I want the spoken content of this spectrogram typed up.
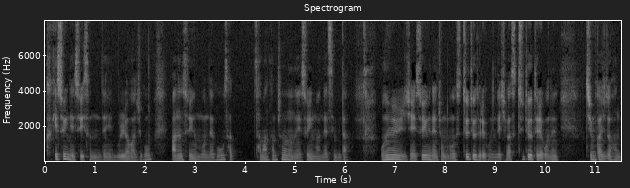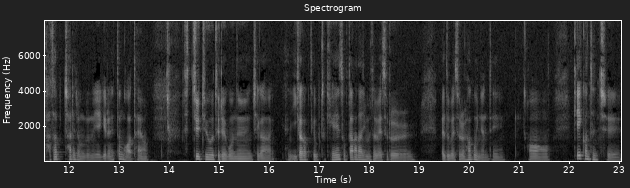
크게 수익 낼 수 있었는데 물려가지고 많은 수익은 못 내고 4, 4만 3천 원의 수익만 냈습니다. 오늘 이제 수익을 낸 종목은 스튜디오 드래곤인데 제가 스튜디오 드래곤은 지금까지도 한 다섯 차례 정도는 얘기를 했던 것 같아요. 스튜디오 드래곤은 제가 한 이가각 때부터 계속 따라다니면서 매수를 매도 매수를 하고 있는데 어 K 컨텐츠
